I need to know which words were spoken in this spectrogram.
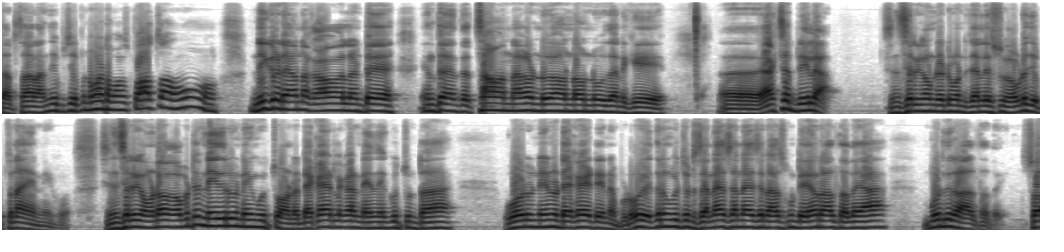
చర్చాలి అని చెప్పి చెప్పిన మాట పోస్తాము నీకు కూడా ఏమన్నా కావాలంటే ఇంత ఇంత ఇచ్చామన్నా కూడా నువ్వే ఉన్నావు నువ్వు దానికి యాక్సెప్ట్ చేయలే. సిన్సియర్గా ఉండేటువంటి జర్నలిస్ట్ కాబట్టి చెప్తున్నాయని నీకు. సిన్సియర్గా ఉండవు కాబట్టి నీ ఎదురు నేను కూర్చోండి డెకాయట్ల కాడ నేను నేను కూర్చుంటా? ఓడు నేను డెకాయిట్ అయినప్పుడు ఇద్దరు కూర్చుంటే సన్యాసి సన్యాసి రాసుకుంటే ఏం రాలుతుందా బుడిది రాలుతుంది సో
